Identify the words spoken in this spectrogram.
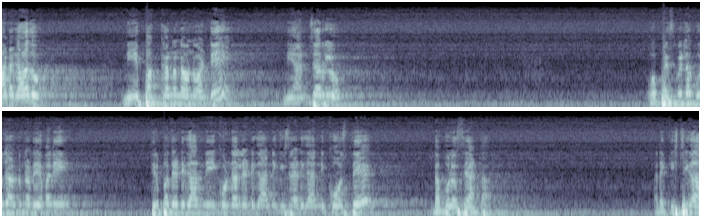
మాట కాదు. నీ పక్కన ఉన్నటువంటి నీ అనుచరులు. ఓ ప్రెస్ మీట్లో కూర్చొని అంటున్నాడు ఏమని? తిరుపతి రెడ్డి గారిని కొండారెడ్డి గారిని కిషన్ రెడ్డి గారిని కోస్తే డబ్బులు వస్తాయంట. అరే కిష్టిగా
